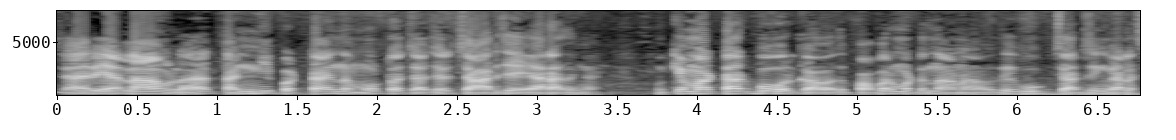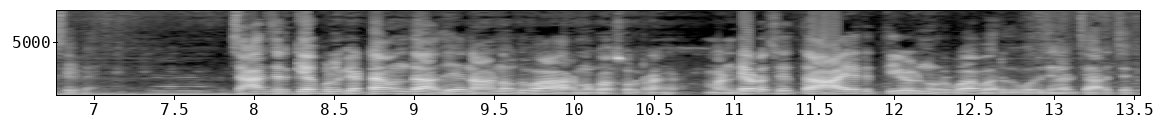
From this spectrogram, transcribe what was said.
சரி எல்லாம் ஆகல. தண்ணி பட்டா இந்த மோட்டோ சார்ஜர் சார்ஜே ஏறாதுங்க. முக்கியமாக டர்போ ஒர்க் ஆகாது. பவர் மட்டும்தான் ஆகுது. ஊக் சார்ஜிங் வேலை செய்யல. சார்ஜர் கேபிள் கேட்டால் வந்து அதே நானூறுரூவா அறநூறுவா சொல்கிறாங்க மண்டையோட சேர்த்து ஆயிரத்தி எழுநூறுபா வருது ஒரிஜினல் சார்ஜர்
